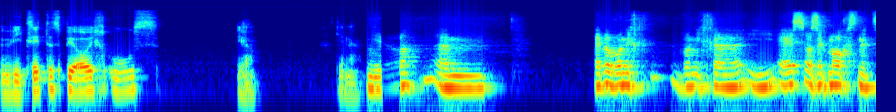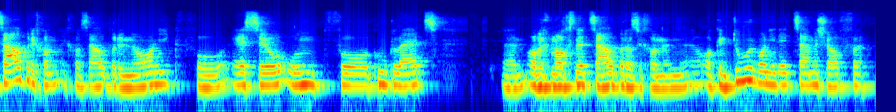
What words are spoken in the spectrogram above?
Wie sieht das bei euch aus? Ja, genau. Ja, ähm, eben, wenn ich, wenn ich äh, in S, also ich mache es nicht selber, ich habe, ich habe selber eine Ahnung von SEO und von Google Ads ähm, aber ich mache es nicht selber. Also ich habe eine Agentur, wo ich dort zusammen arbeite,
